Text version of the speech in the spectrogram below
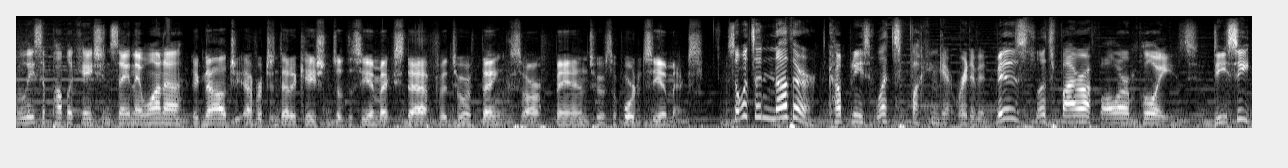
release a publication saying they want to Acknowledge the efforts and dedications of the CMX staff and to our thanks our fans who have supported CMX. So what's another company's let's fucking get rid of it? Viz, let's fire off all our employees. DC,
